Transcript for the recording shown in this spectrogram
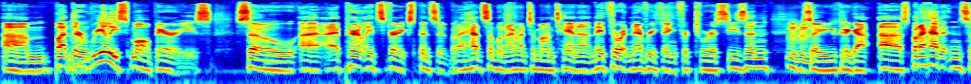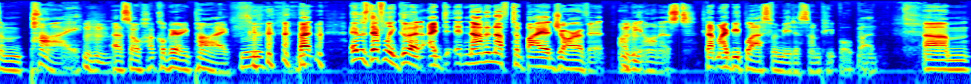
Um, but they're really small berries, so uh, apparently it's very expensive. But I had someone, I went to Montana, and they throw it in everything for tourist season. So you could have got us, but I had it in some pie, uh, so huckleberry pie. But it was definitely good. I d- not enough to buy a jar of it. I'll be honest. That might be blasphemy to some people, but um,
